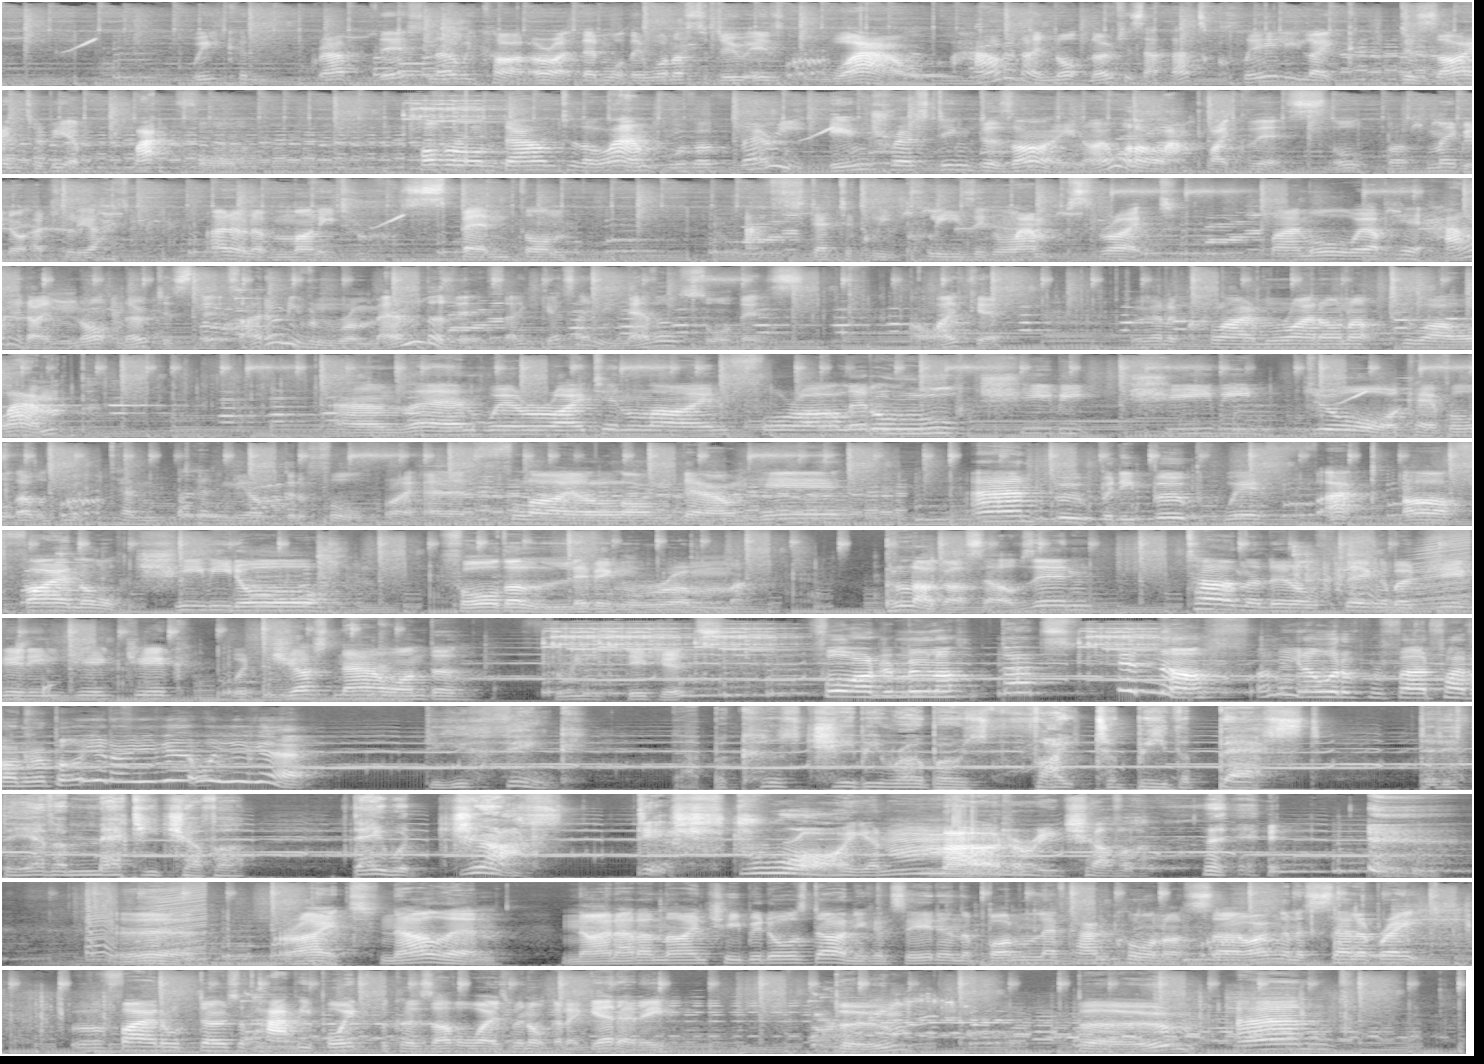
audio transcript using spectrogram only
we can grab this? No, we can't. Alright, then what they want us to do is... Wow, how did I not notice that? That's clearly, like, designed to be a platform. Hover on down to the lamp with a very interesting design. I want a lamp like this. Oh, maybe not, actually. I, I don't have money to spend on aesthetically pleasing lamps. Right, climb all the way up here. How did I not notice this? I don't even remember this. I guess I never saw this. I like it. We're to climb right on up to our lamp. And then we're right in line for our little chibi chibi door. Okay, well, that was telling, telling me I was to fall. Right, and then fly along down here. And boopity boop, we're at our final chibi door for the living room. Plug ourselves in, turn the little thing about jiggity jig jig. We're just now under three digits. 400 moolah, that's enough. I mean, I would have preferred 500, but you know, you get what you get. Do you think that because Chibi Robos fight to be the best, that if they ever met each other, they would just destroy and murder each other? Ugh. Right, now then. 9 out of 9 Chibi doors done. You can see it in the bottom left hand corner. So I'm going to celebrate with a final dose of happy points because otherwise we're not going to get any. Boom. Boom. And...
